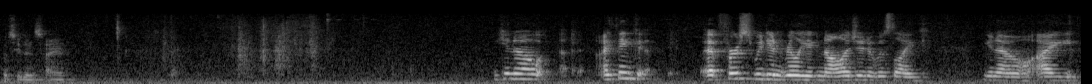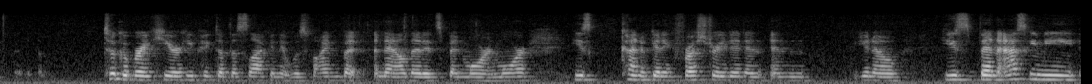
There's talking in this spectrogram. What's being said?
What's he been saying? You know, I think at first we didn't really acknowledge it. It was like, you know, I took a break here, he picked up the slack, and it was fine. But now that it's been more and more, he's kind of getting frustrated, and, and you know, he's been asking me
